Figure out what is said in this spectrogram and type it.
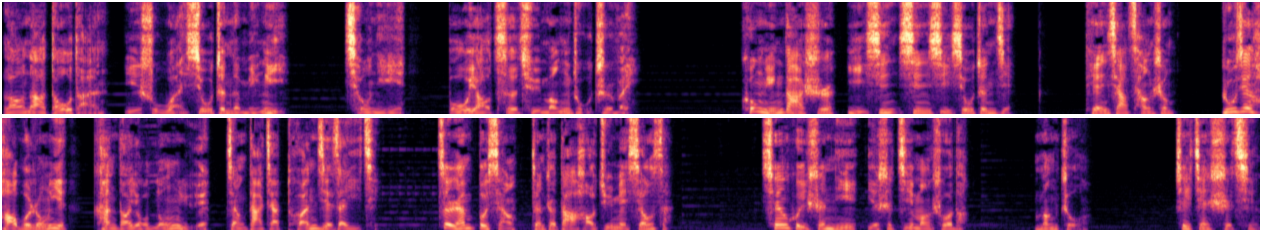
老衲斗胆以数万修真的名义，求你不要辞去盟主之位。空明大师一心心系修真界，天下苍生，如今好不容易看到有龙宇将大家团结在一起，自然不想将这大好局面消散。千惠神尼也是急忙说道：“盟主，这件事情，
